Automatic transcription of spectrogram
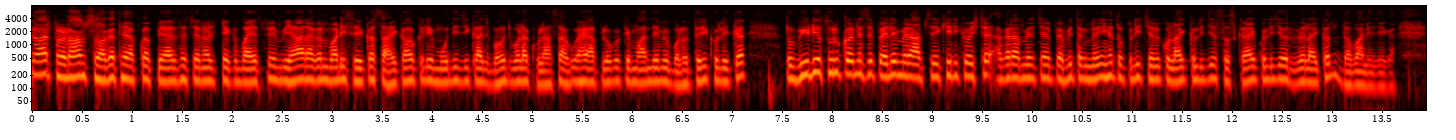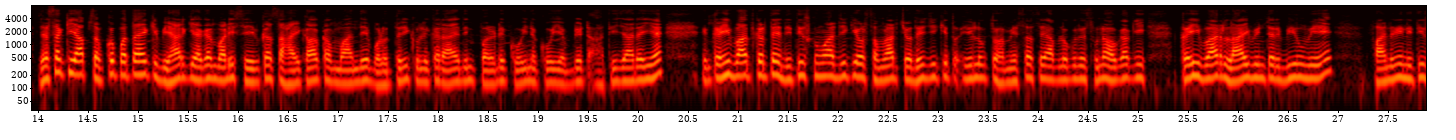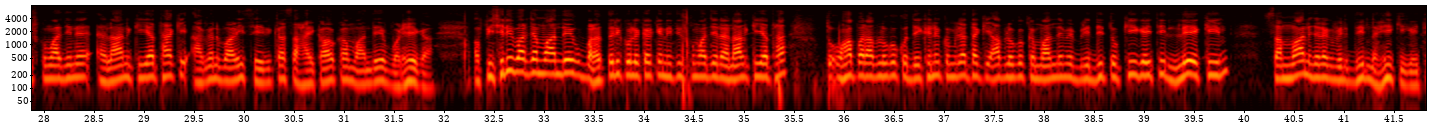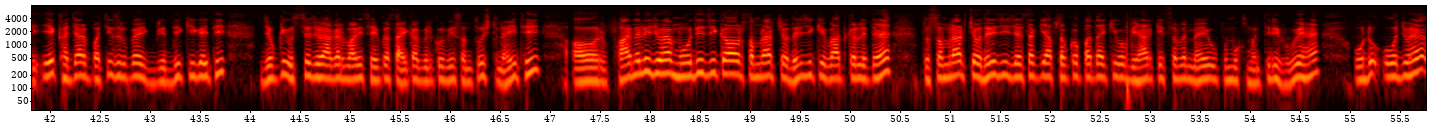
नमस्कार, प्रणाम, स्वागत है आपका प्यार से चैनल टेक बाइस पे बिहार आंगनबाड़ी सेविका सहायिकाओं के लिए मोदी जी का आज बहुत बड़ा खुलासा हुआ है आप लोगों के मानदेय में बढ़ोतरी को लेकर। तो वीडियो शुरू करने से पहले मेरा आपसे एक ही रिक्वेस्ट है, अगर आप मेरे चैनल पर अभी तक नहीं है तो प्लीज़ चैनल को लाइक कर लीजिए सब्सक्राइब कर लीजिए और वेल आइकन दबा लीजिएगा। जैसा कि आप सबको पता है कि बिहार की आंगनबाड़ी सेविका सहायिकाओं का मानदेय बढ़ोतरी को लेकर आए दिन पर डे कोई ना कोई अपडेट आती जा रही है। कहीं बात करते हैं नीतीश कुमार जी की और सम्राट चौधरी जी की तो ये लोग तो हमेशा से आप लोगों ने सुना होगा कि कई बार लाइव इंटरव्यू में फाइनली नीतीश कुमार जी ने ऐलान किया था कि आंगनबाड़ी सेविका सहायिकाओं का मानदेय बढ़ेगा। और पिछली बार जब मानदेय बढ़ोतरी को लेकर के नीतीश कुमार जी ने ऐलान किया था तो वहाँ पर आप लोगों को देखने को मिला था कि आप लोगों के मानदेय में वृद्धि तो की गई थी, लेकिन सम्मानजनक वृद्धि नहीं की गई थी। एक हज़ार पच्चीस रुपये वृद्धि की गई थी जबकि उससे जो है आंगनबाड़ी सेविका सहायिका बिल्कुल भी संतुष्ट नहीं थी। और फाइनली जो है मोदी जी का और सम्राट चौधरी जी की बात कर लेते हैं तो सम्राट चौधरी जी, जैसा कि आप सबको पता है कि वो बिहार के समय नए उप मुख्यमंत्री हुए हैं वो जो है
